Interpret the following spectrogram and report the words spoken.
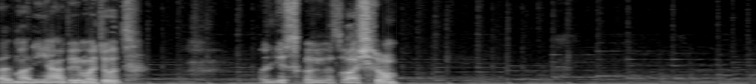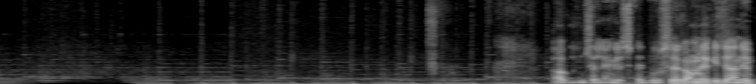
अलमारी यहाँ भी मौजूद, और ये इसका वॉशरूम। अब हम चलेंगे इसके दूसरे कमरे की जानब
